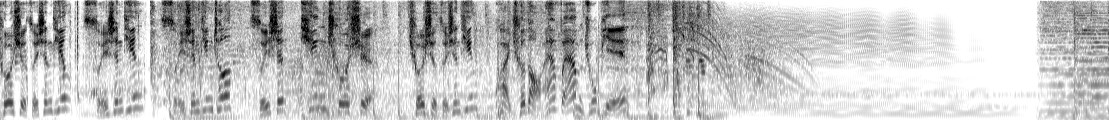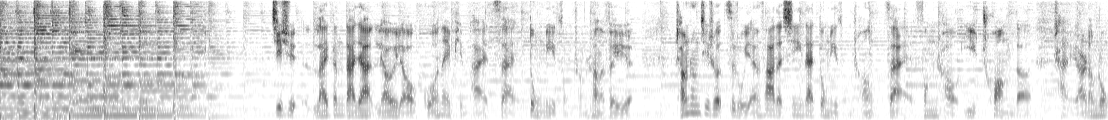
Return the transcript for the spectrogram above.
车市随身听，随身听，随身听车，随身听车市，车市随身听，快车道 FM 出品。继续来跟大家聊一聊国内品牌在动力总成上的飞跃。长城汽车自主研发的新一代动力总成在蜂巢易创的产业园当中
